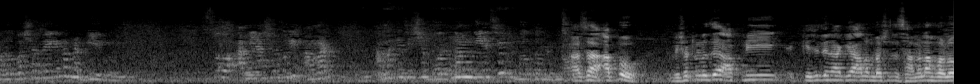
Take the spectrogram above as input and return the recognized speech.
ভালোবাসা হয়ে গেলে আমরা বিয়ে করি। তো আমি আশা করি আমার, আমাকে যে সে বদনাম দিয়েছে আচ্ছা আপু, বিষয়টা হলো যে আপনি কিছুদিন আগে আলম ভাইয়ের সাথে ঝামেলা হলো।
